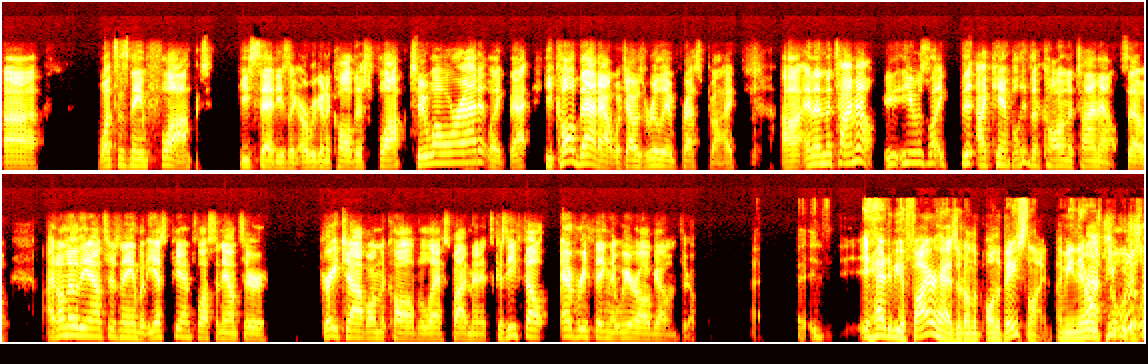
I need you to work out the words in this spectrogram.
uh, what's his name flopped, he said he's like, "Are we going to call this flop too while we're at it?" Like that. He called that out, which I was really impressed by. Uh, and then the timeout. He, he was like, "I can't believe they're calling a timeout." So I don't know the announcer's name, but ESPN Plus announcer, great job on the call the last five minutes because he felt everything that we were all going through. It, it, had to be a fire hazard on the on the baseline. I mean, there were people just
